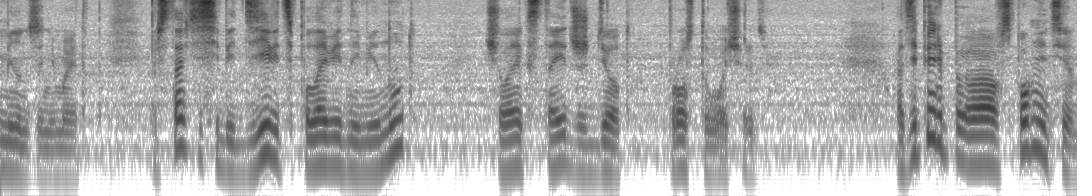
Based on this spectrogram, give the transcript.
минут занимает. Представьте себе, 9,5 минут человек стоит, ждет просто в очереди. А теперь э, вспомните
